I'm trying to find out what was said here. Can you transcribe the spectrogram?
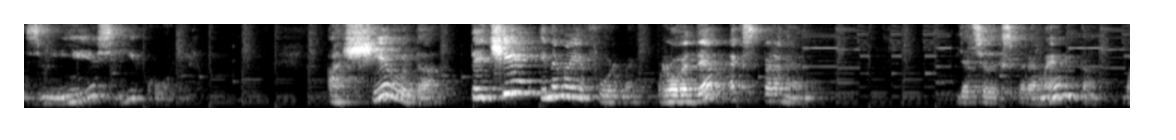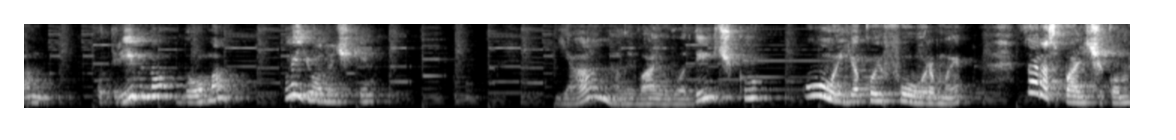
змінює свій колір. А ще вода тече і не має форми. Проведемо експеримент. Для цього експеримента вам потрібно вдома клейоночки. Я наливаю водичку. Ой, якої форми. Зараз пальчиком.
